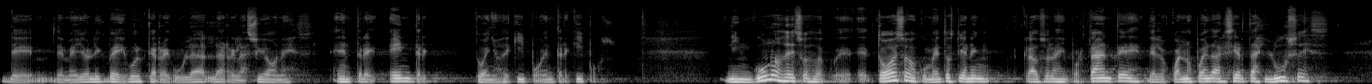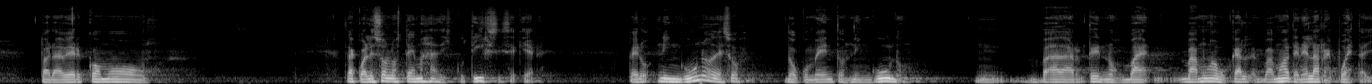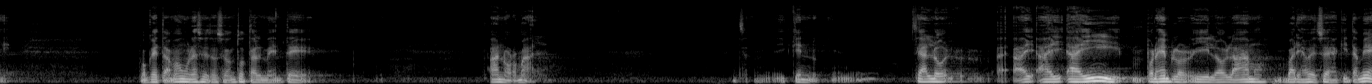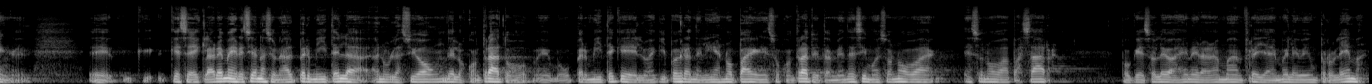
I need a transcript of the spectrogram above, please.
de, Major League Baseball que regula las relaciones entre, entre dueños de equipo, entre equipos. Ninguno de esos, eh, todos esos documentos tienen cláusulas importantes, de los cuales nos pueden dar ciertas luces para ver cómo, o sea, cuáles son los temas a discutir, si se quiere. Pero ninguno de esos documentos, ninguno, va a darte, nos va, vamos a buscar, vamos a tener la respuesta allí. Porque estamos en una situación totalmente anormal. Y que, o sea, lo, hay, por ejemplo, y lo hablábamos varias veces aquí también, eh, que, se declare emergencia nacional permite la anulación de los contratos o, o, permite que los equipos de grandes líneas no paguen esos contratos. Y también decimos, eso no va, eso no va a pasar porque eso le va a generar a Manfred y a MLB un problema.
